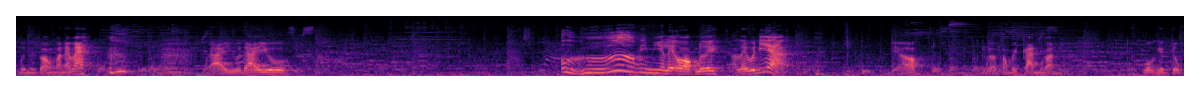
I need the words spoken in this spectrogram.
เบอร์หนึ่งสองก่อนได้ไหมได้อยู่ได้อยู่เออหือไม่มีอะไรออกเลย อะไรวะเนี่ย เดี๋ยว เราต้องไปกันก่อน เดี๋ยวพวกจะจบ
